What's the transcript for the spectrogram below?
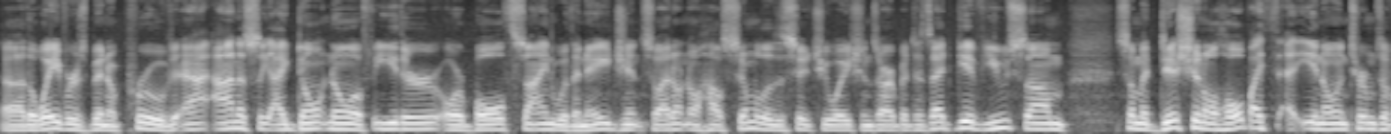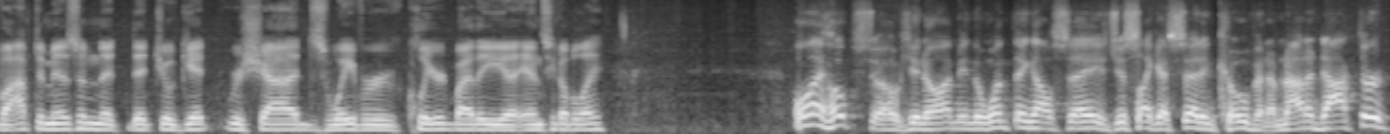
uh, the waiver's been approved. I, honestly, I don't know if either or both signed with an agent, so I don't know how similar the situations are. But does that give you some some additional hope? I th- you know, in terms of optimism that that you'll get Rashod's waiver cleared by the uh, NCAA. Well, I hope so. You know, I mean, the one thing I'll say is just like I said in COVID, I'm not a doctor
